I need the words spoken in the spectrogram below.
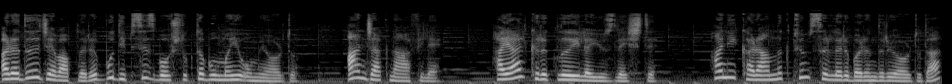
Aradığı cevapları bu dipsiz boşlukta bulmayı umuyordu. Ancak nafile. Hayal kırıklığıyla yüzleşti. Hani karanlık tüm sırları barındırıyordu da,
